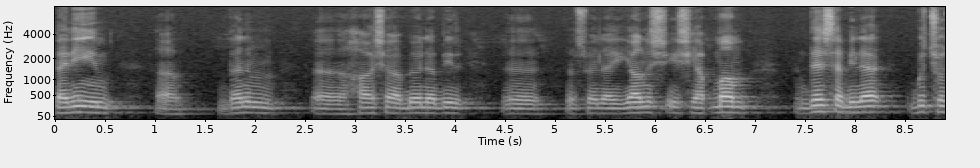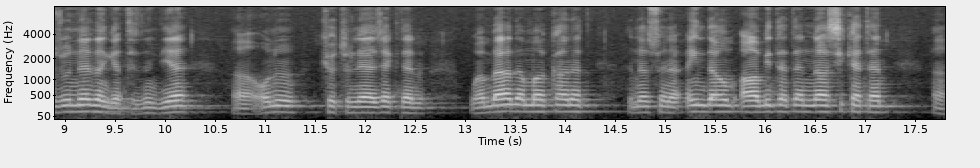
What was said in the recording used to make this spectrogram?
beriyim benim e, haşa böyle bir e, söyle yanlış iş yapmam dese bile bu çocuğu nereden getirdin diye ha, onu kötüleyecekler. Ve ba'de ma kanet ne söyle indahum abideten nasiketen ha,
